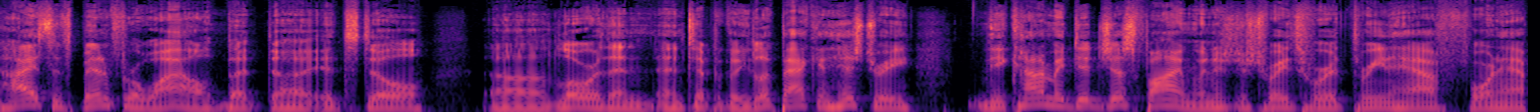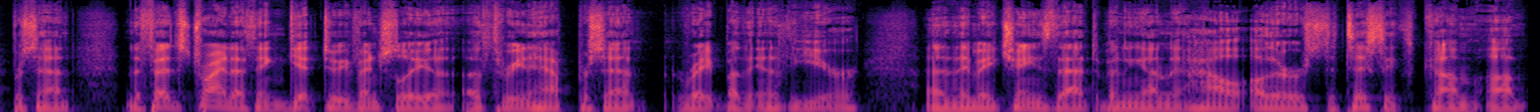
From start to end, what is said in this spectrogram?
highest it's been for a while, but uh, it's still uh, lower than, than typically. You look back in history, the economy did just fine when interest rates were at three and a half, four and a half percent. And the Fed's trying to, I think, get to eventually a, a three and a half percent rate by the end of the year. And they may change that depending on how other statistics come up.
